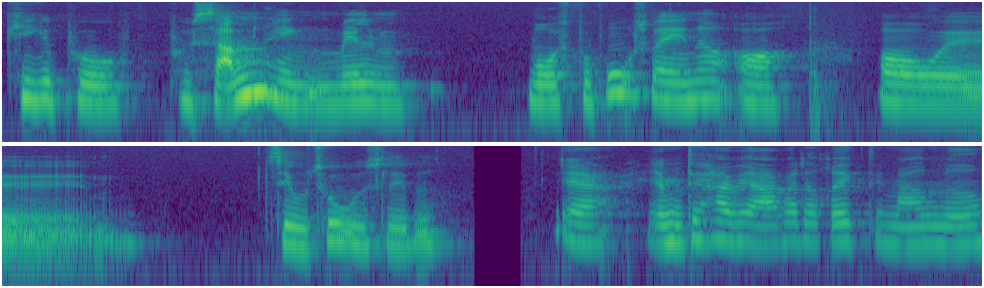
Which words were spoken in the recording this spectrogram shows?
kigget på, på sammenhængen mellem vores forbrugsvaner og, og øh, CO2-udslippet. Ja, jamen det har vi arbejdet rigtig meget med.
